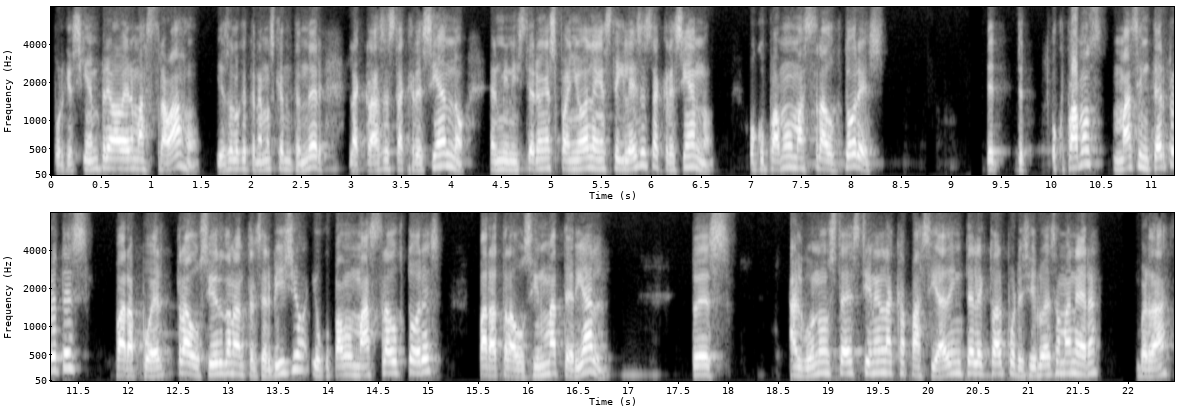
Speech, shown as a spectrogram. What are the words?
porque siempre va a haber más trabajo. Y eso es lo que tenemos que entender. La clase está creciendo, el ministerio en español en esta iglesia está creciendo, ocupamos más traductores, ocupamos más intérpretes para poder traducir durante el servicio y ocupamos más traductores para traducir material. Entonces, algunos de ustedes tienen la capacidad intelectual, por decirlo de esa manera, ¿verdad?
